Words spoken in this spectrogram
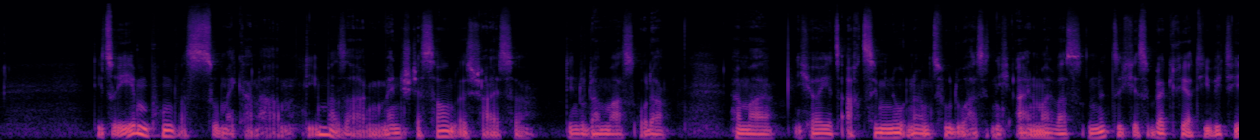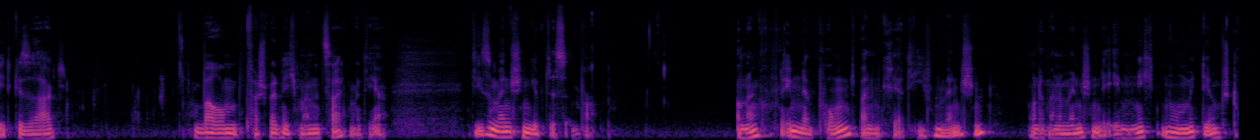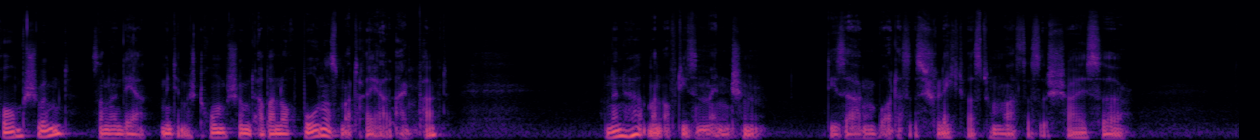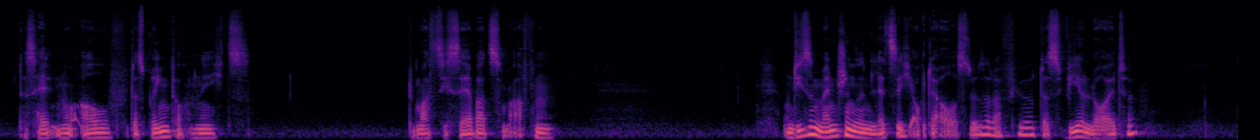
die zu jedem Punkt was zu meckern haben, die immer sagen, Mensch, der Sound ist scheiße, den du da machst, oder hör mal, ich höre jetzt 18 Minuten lang zu, du hast nicht einmal was Nützliches über Kreativität gesagt. Warum verschwende ich meine Zeit mit dir? Diese Menschen gibt es immer. Und dann kommt eben der Punkt bei einem kreativen Menschen, und bei einem Menschen, der eben nicht nur mit dem Strom schwimmt, sondern der mit dem Strom schwimmt, aber noch Bonusmaterial einpackt. Und dann hört man auf diese Menschen, die sagen, boah, das ist schlecht, was du machst, das ist scheiße, das hält nur auf, das bringt doch nichts. Du machst dich selber zum Affen. Und diese Menschen sind letztlich auch der Auslöser dafür, dass wir Leute,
